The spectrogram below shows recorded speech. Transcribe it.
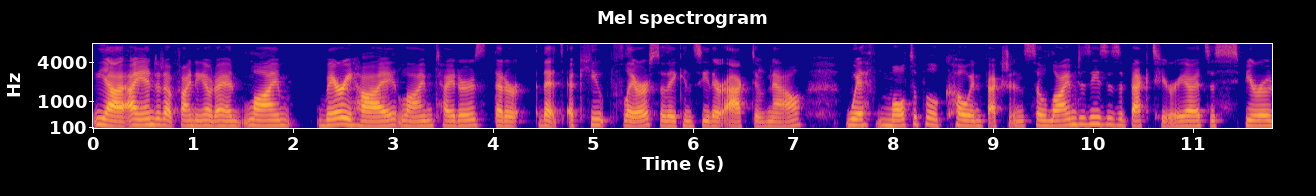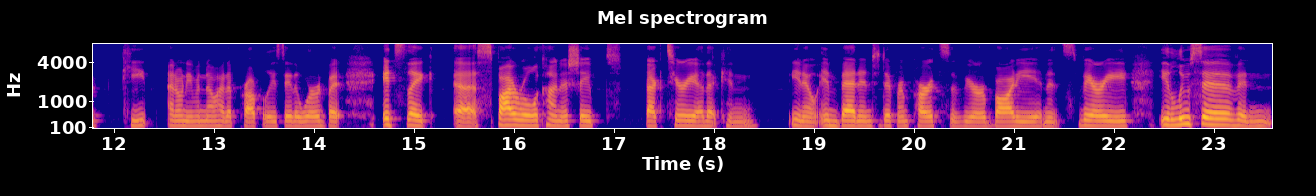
yeah, I ended up finding out I had Lyme very high Lyme titers that are that's acute flare, so they can see they're active now with multiple co-infections. So Lyme disease is a bacteria. It's a spirochete. I don't even know how to properly say the word, but it's like a spiral kind of shaped bacteria that can you know embed into different parts of your body and it's very elusive and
